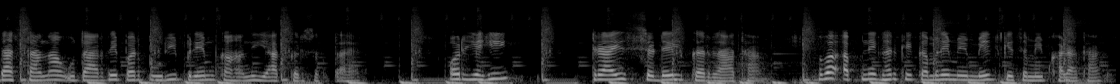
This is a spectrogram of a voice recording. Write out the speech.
दास्ताना उतारने पर पूरी प्रेम कहानी याद कर सकता है। और यही ट्राइस सडेल कर रहा था। वह अपने घर के कमरे में मेज के समीप खड़ा था।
